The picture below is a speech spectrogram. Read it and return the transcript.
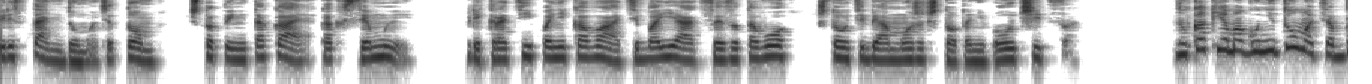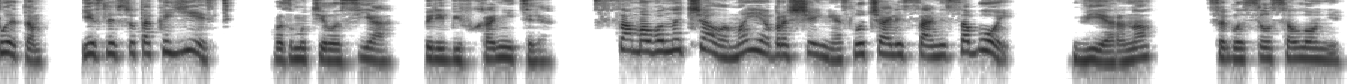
Перестань думать о том, что ты не такая, как все мы. Прекрати паниковать и бояться из-за того, что у тебя может что-то не получиться. «Но как я могу не думать об этом, если все так и есть?» Возмутилась я, перебив хранителя. «С самого начала мои обращения случались сами собой». «Верно», — согласился Лони.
